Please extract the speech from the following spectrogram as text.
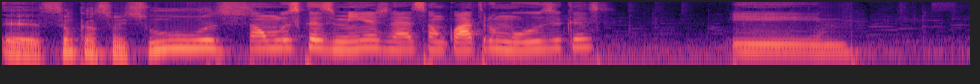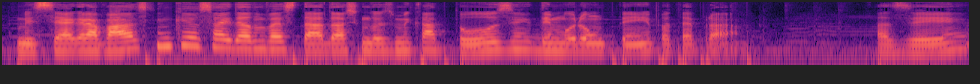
é, são canções suas? São músicas minhas, né? São quatro músicas. E comecei a gravar assim que eu saí da universidade, acho que em 2014. Demorou um tempo até pra fazer.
